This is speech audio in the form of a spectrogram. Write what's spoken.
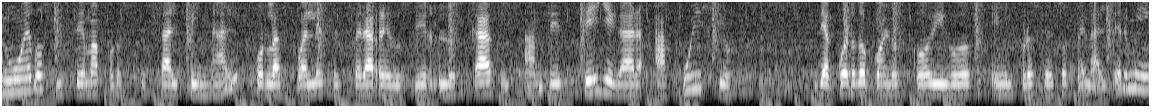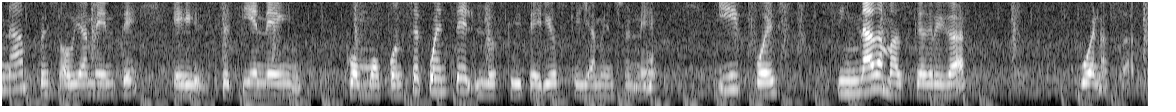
nuevo sistema procesal penal por las cuales se espera reducir los casos antes de llegar a juicio de acuerdo con los códigos el proceso penal termina, pues obviamente eh, se tienen como consecuente los criterios que ya mencioné y pues sin nada más que agregar, buenas tardes.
